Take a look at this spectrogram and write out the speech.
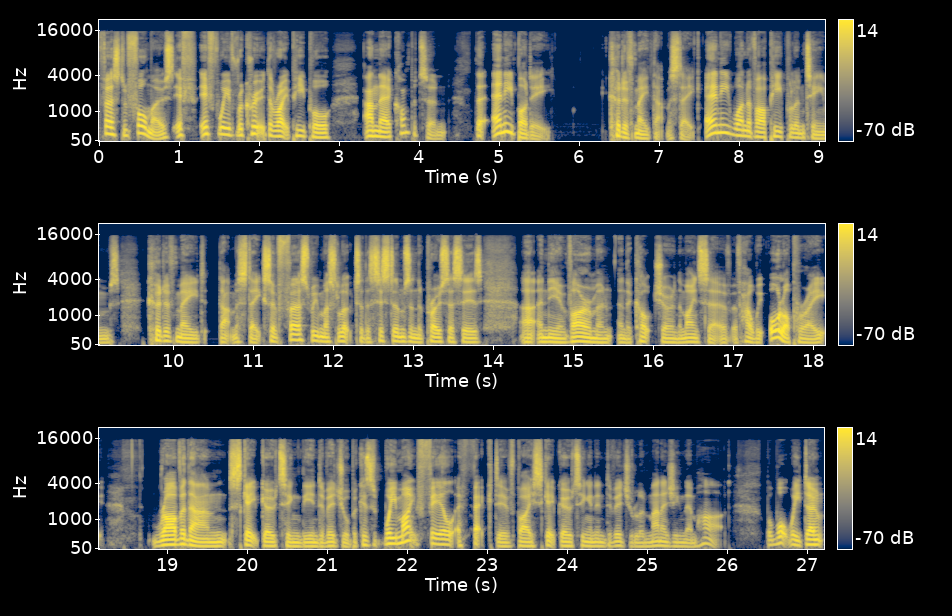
first and foremost, if if we've recruited the right people and they're competent, that anybody could have made that mistake. Any one of our people and teams could have made that mistake. So, first, we must look to the systems and the processes uh, and the environment and the culture and the mindset of, of how we all operate rather than scapegoating the individual because we might feel effective by scapegoating an individual and managing them hard. But what we don't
